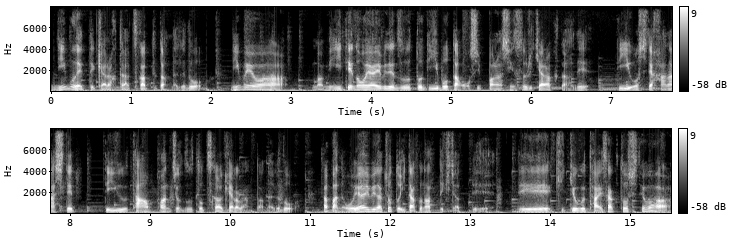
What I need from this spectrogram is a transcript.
ニムエってキャラクター使ってたんだけど、ニムエは、まあ、右手の親指でずっと D ボタンを押しっぱなしにするキャラクターで、D を押して離してっていうターンパンチをずっと使うキャラだったんだけど、やっぱね、親指がちょっと痛くなってきちゃって、で、結局対策としては、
